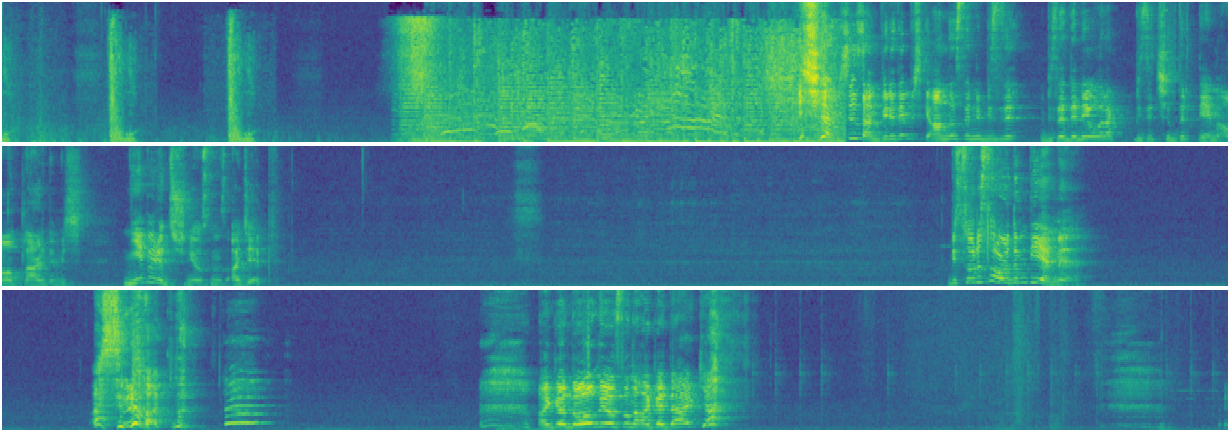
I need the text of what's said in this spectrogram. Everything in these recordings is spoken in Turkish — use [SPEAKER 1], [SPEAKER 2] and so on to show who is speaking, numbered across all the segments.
[SPEAKER 1] Ya bir şey. Biri demiş ki Anna seni bizi bize deney olarak bizi çıldırt diye mi aldılar demiş. Niye böyle düşünüyorsunuz acep? Bir soru sordum diye mi? Aşırı haklı. Aga ne oluyor sana aga derken?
